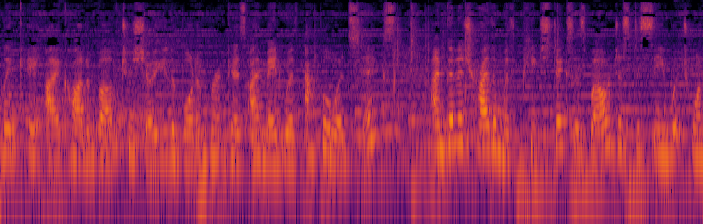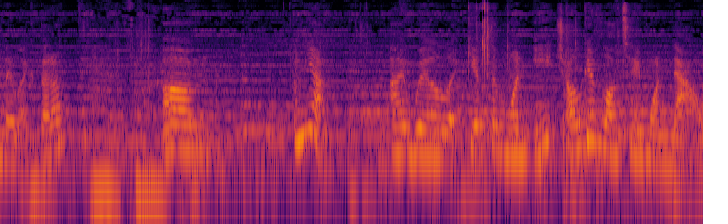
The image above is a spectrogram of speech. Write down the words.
link a iCard above to show you the boredom breakers I made with applewood sticks. I'm gonna try them with peach sticks as well, just to see which one they like better. Um, and yeah, I will give them one each. I'll give Latte one now,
